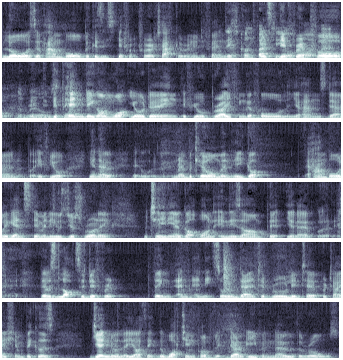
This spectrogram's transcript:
laws of handball because it's different for attacker and a defender. this comes back it's to different for depending on what you're doing. If you're breaking a mm. fall and your hands down, but if you're, you know, remember Kilman, he got a handball against him and he was just running. Moutinho got one in his armpit. You know, there was lots of different things, and, mm. and it's all down to rule interpretation because generally, I think the watching public don't even know the rules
